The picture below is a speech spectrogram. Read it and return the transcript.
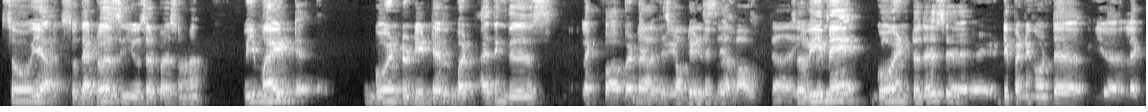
So yeah, so that was user persona. We might go into detail, but I think this is like far better. yeah, this topic is about uh, So we may go into this uh, depending on the like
